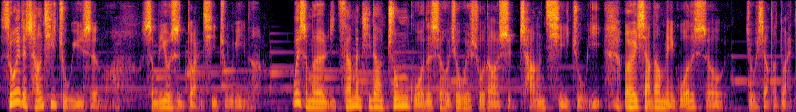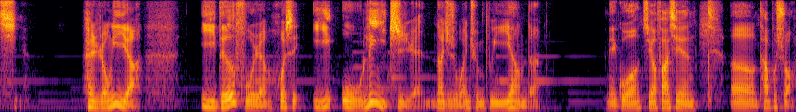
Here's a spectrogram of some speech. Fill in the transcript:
所谓的长期主义是什么？什么又是短期主义呢？为什么咱们提到中国的时候就会说到是长期主义，而想到美国的时候就会想到短期？很容易啊，以德服人或是以武力治人，那就是完全不一样的。美国只要发现，呃，他不爽，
